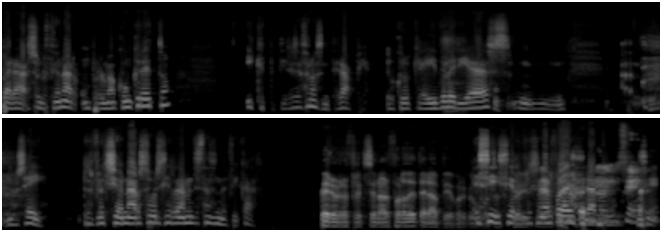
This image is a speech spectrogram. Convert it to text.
para solucionar un problema concreto, e que te tires de zonas en terapia. Eu creo que aí deberías, mm, non sei, reflexionar sobre si realmente estás sendo eficaz. Pero reflexionar fora de terapia, porque... Sí, sí, reflexionar fora de terapia. Sí.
